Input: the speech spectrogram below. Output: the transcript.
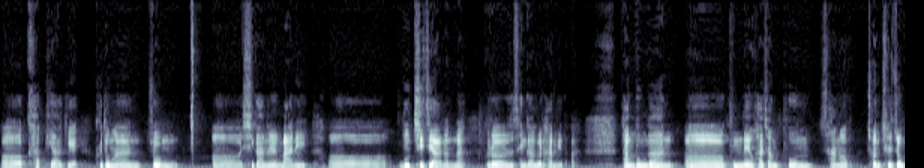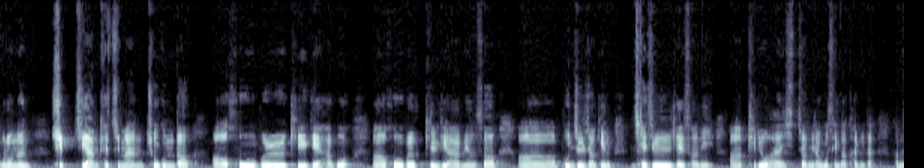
어, 카피하기에 그동안 좀 어, 시간을 많이 어, 놓치지 않았나 그런 생각을 합니다. 당분간 어, 국내 화장품 산업 전체적으로는 쉽지 않겠지만 조금 더 어, 호흡을 길게 하고 어, 호흡을 길게 하면서 어, 본질적인 체질 개선이 어, 필요한 시점이라고 생각합니다. 감사합니다.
